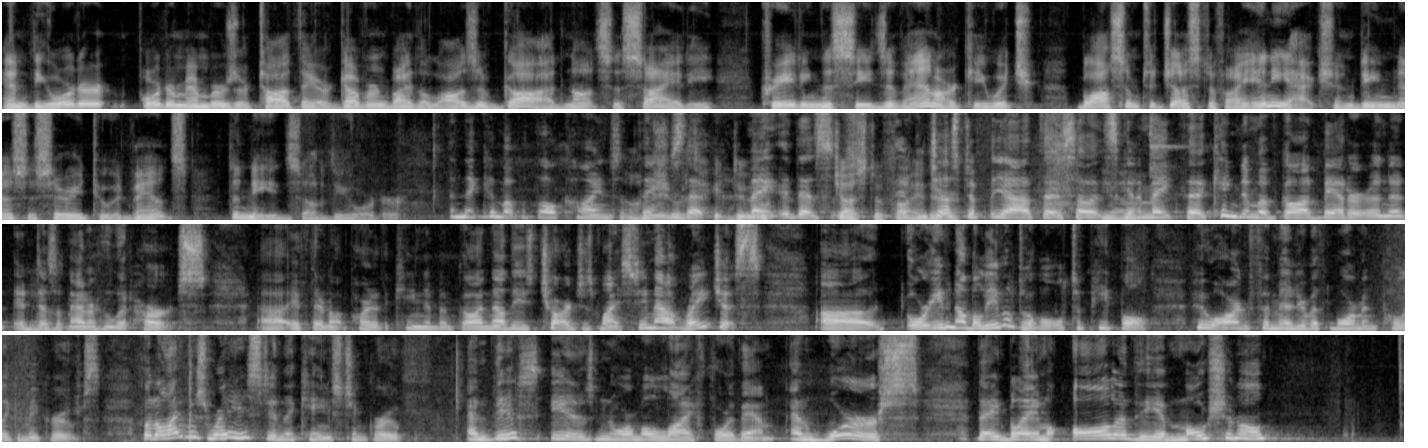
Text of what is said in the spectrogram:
And the order, order members are taught they are governed by the laws of God, not society, creating the seeds of anarchy which blossom to justify any action deemed necessary to advance the needs of the order. And they come up with all kinds of I'm things sure that make that's Justify their- justif- yeah. so it's Yeah. going to make the kingdom of God better, and it, it doesn't matter who it hurts uh, if they're not part of the kingdom of God. Now, these charges might seem outrageous uh, or even unbelievable to people who aren't familiar with Mormon polygamy groups. But I was raised in the Kingston group. And this is normal life for them. And worse, they blame all of the emotional,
